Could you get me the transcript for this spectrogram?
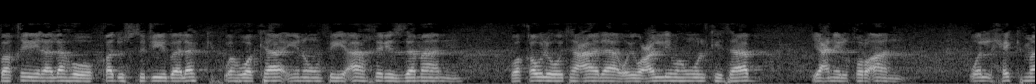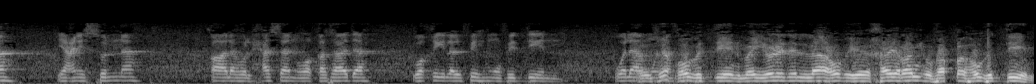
فقيل له قد استجيب لك وهو كائن في آخر الزمان. وقوله تعالى ويعلمهم الكتاب يعني القرآن. والحكمة يعني السنة. قاله الحسن وقتاده وقيل الفهم في الدين. ولا الفقه في الدين من يرد الله به خيرا يفقهه في الدين.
